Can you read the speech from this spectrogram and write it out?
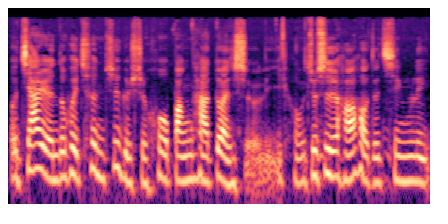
呃家人都会趁这个时候帮他断舍离，哦，就是好好的清理。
